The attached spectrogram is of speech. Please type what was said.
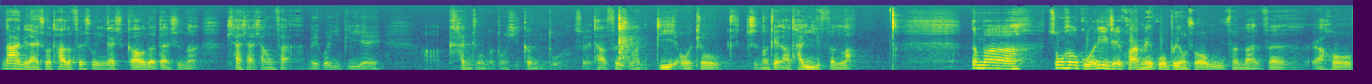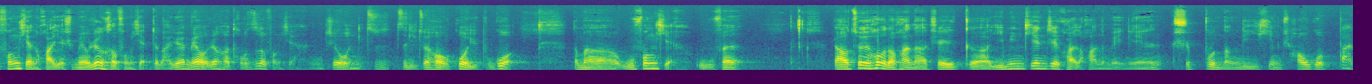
那按理来说，他的分数应该是高的，但是呢，恰恰相反，美国 EBA 啊看重的东西更多，所以他的分数很低，我就只能给到他一分了。那么综合国力这块，美国不用说五分满分，然后风险的话也是没有任何风险，对吧？因为没有任何投资的风险，你只有你自自己最后过与不过。那么无风险五分，然后最后的话呢，这个移民间这块的话呢，每年是不能离境超过半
